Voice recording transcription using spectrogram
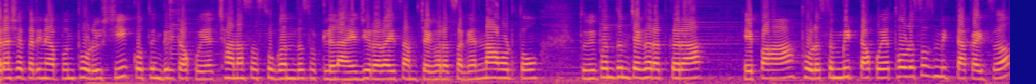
तर अशा तऱ्हेने आपण थोडीशी कोथिंबीर टाकूया. छान असा सुगंध सुटलेला आहे. जिरा राईस आमच्या घरात सगळ्यांना आवडतो. तुम्ही पण तुमच्या घरात करा. हे पहा थोडंसं मीठ टाकूया. थोडंसंच मीठ टाकायचं.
